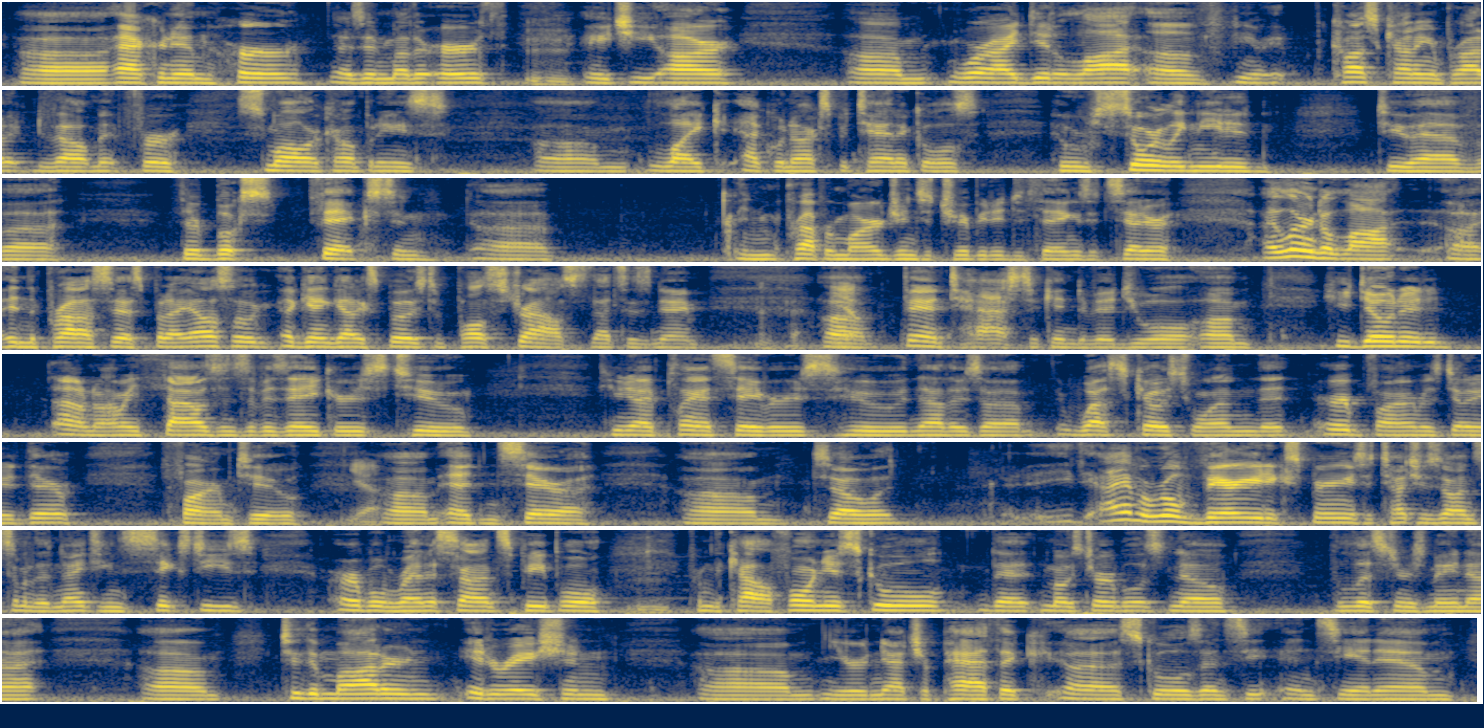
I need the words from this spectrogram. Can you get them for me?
uh, acronym HER, as in Mother Earth, H E R, um, where I did a lot of you know cost accounting and product development for smaller companies um, like Equinox Botanicals, who sorely needed to have uh, their books fixed and uh, and proper margins attributed to things, et cetera. I learned a lot uh, in the process, but I also again got exposed to Paul Strauss. That's his name. Uh, Yep. Fantastic individual. Um, he donated I don't know how many thousands of his acres to the United Plant Savers, who now there's a West Coast one that Herb Pharm has donated their farm to. Yeah. Um, Ed and Sarah. Um, so I have a real varied experience. It touches on some of the 1960s herbal renaissance people from the California school that most herbalists know, the listeners may not, um, to the modern iteration, um, your naturopathic uh, schools, NC, NCNM.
